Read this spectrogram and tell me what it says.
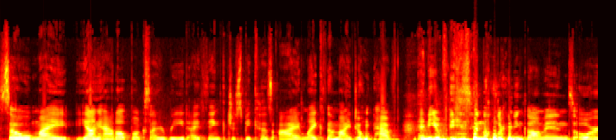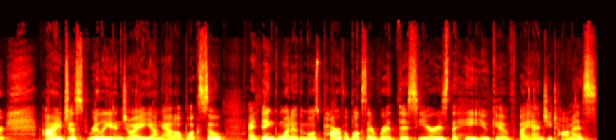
So, my young adult books I read, I think, just because I like them. I don't have any of these in the Learning Commons, or I just really enjoy young adult books. So, I think one of the most powerful books I've read this year is The Hate You Give by Angie Thomas.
